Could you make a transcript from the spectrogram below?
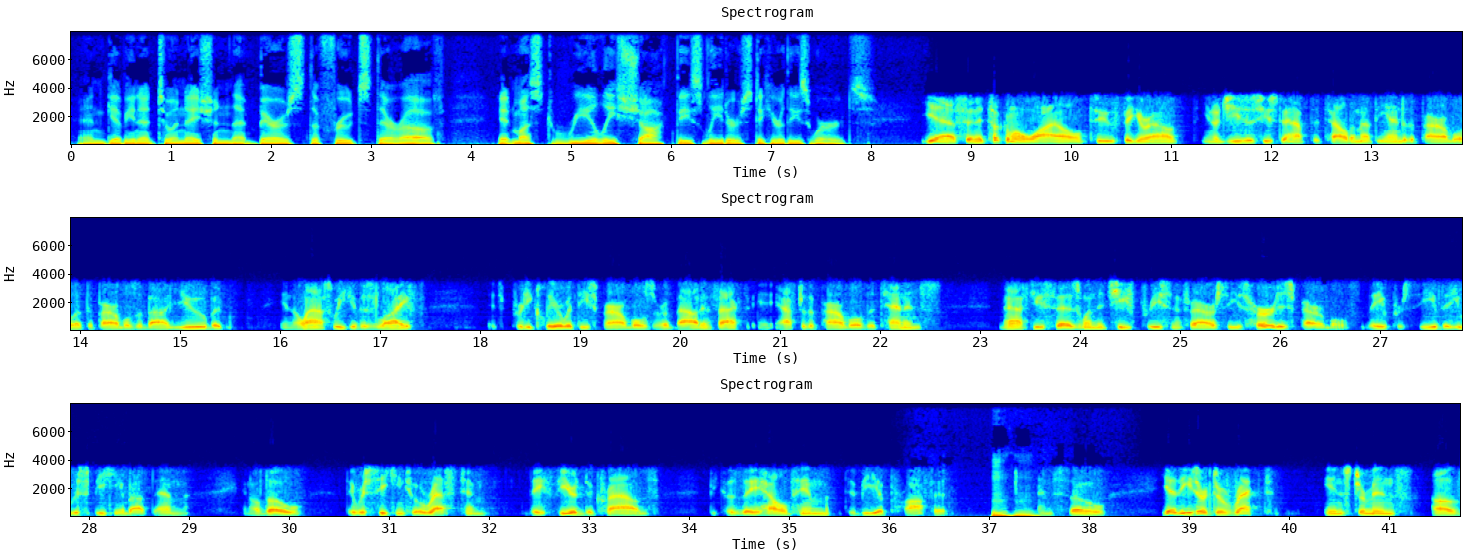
and giving it to a nation that bears the fruits thereof, it must really shock these leaders to hear these words. Yes, and it took them a while to figure out. You know, Jesus used to have to tell them at the end of the parable that the parable's about you, but in the last week of his life, it's pretty clear what these parables are about. In fact, after the parable of the tenants, Matthew says when the chief priests and Pharisees heard his parables, they perceived that he was speaking about them. And although they were seeking to arrest him, they feared the crowds because they held him to be a prophet. Mm-hmm. And so, yeah, these are direct instruments of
